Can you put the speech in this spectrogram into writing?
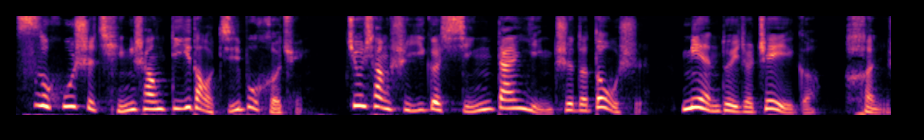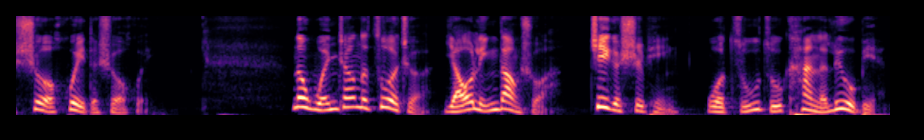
似乎是情商低到极不合群，就像是一个形单影只的斗士。面对着这一个很社会的社会，那文章的作者姚铃铛说啊，这个视频我足足看了六遍，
